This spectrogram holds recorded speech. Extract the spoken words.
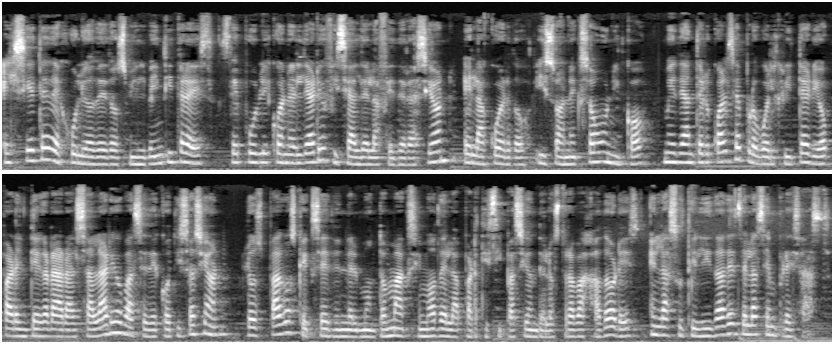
El 7 de julio de 2023 se publicó en el Diario Oficial de la Federación el acuerdo y su anexo único, mediante el cual se aprobó el criterio para integrar al salario base de cotización los pagos que exceden el monto máximo de la participación de los trabajadores en las utilidades de las empresas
